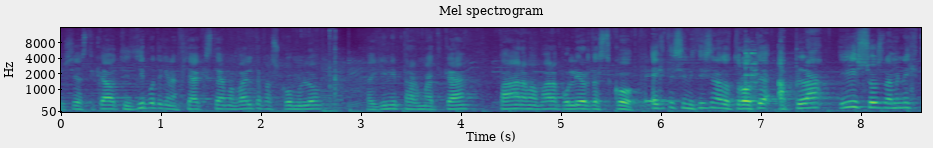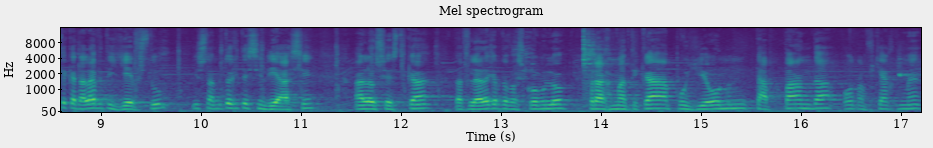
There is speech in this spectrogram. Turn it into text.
Ουσιαστικά οτιδήποτε και να φτιάξετε, άμα βάλετε φασκόμηλο, θα γίνει πραγματικά πάρα μα πάρα πολύ εορταστικό. Έχετε συνηθίσει να το τρώτε, απλά ίσως να μην έχετε καταλάβει τη γεύση του, ίσως να μην το έχετε συνδυάσει, αλλά ουσιαστικά τα φιλαράκια από το φασκόμηλο πραγματικά απογειώνουν τα πάντα όταν φτιάχνουμε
